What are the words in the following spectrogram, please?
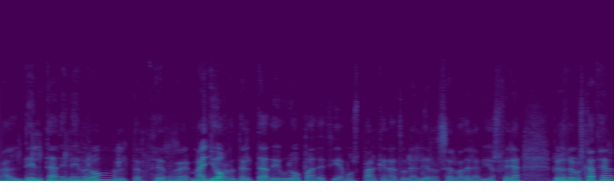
al Delta del Ebro, el tercer eh, mayor delta de Europa, decíamos, Parque Natural y Reserva de la Biosfera, pero tenemos que hacer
